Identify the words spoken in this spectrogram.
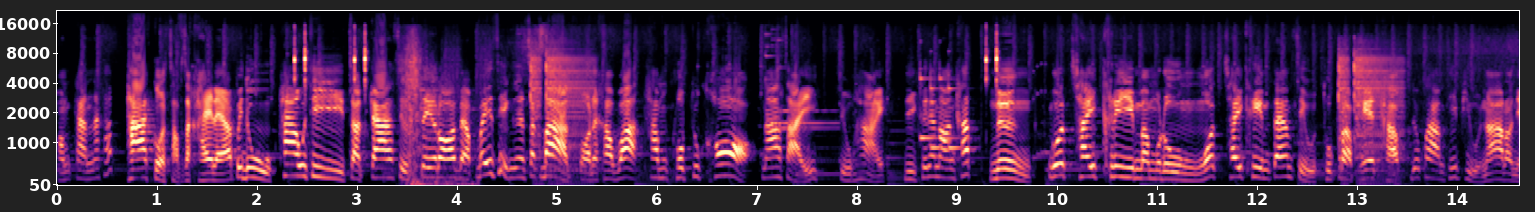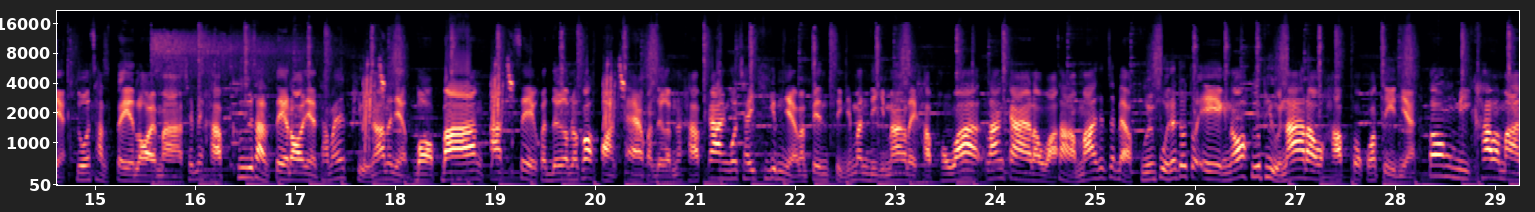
พร้อมกันนะครับ ถ้ากด subscribe แล้วไปดู 5 วิธีจัดการสิวสเตียรอยด์แบบไม่เสียเงินสักบาทบอกเลยครับว่าทำครบทุกข้อหน้าใสสิวหายดีขึ้นแน่นอนครับ 1. งดใช้ครีมบำรุง งดใช้ครีมแต้มสิวทุกประเภทครับด้วยความที่ผิวหน้าเราเนี่ยโดนสารสเตียรอยด์มาใช่ไหมครับคือสารสเตียรอยด์เนี่ยทำให้ผิวหน้าเราเนี่ยบอบบางอักเสบกว่าเดิมแล้วก็อ่อนแอกว่าเดิมนะครับการงดใช้ครีมเนี่ยมันเป็นสิ่งที่มันดีมากเลยครับเพราะว่าร่างกายเราอะสามารถที่จะแบบฟื้นฟูได้ด้วยตัวเองเนาะคือผิวหน้าเราครับปกติเนี่ยต้องมีค่าประมาณ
